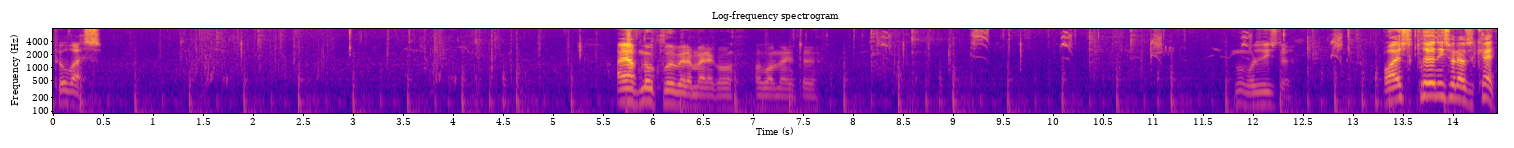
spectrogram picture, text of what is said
Pull this. I have no clue where I'm gonna go or what I'm gonna do. Ooh, what do these do? Oh, I used to play on these when I was a kid.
